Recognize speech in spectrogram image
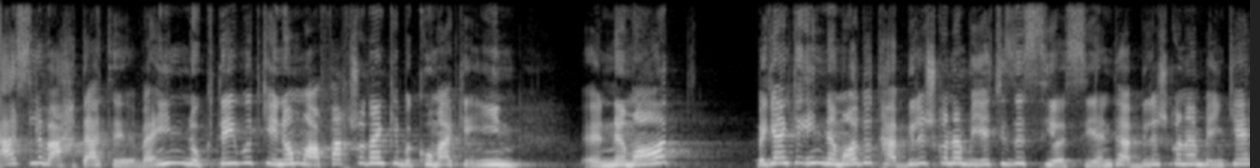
اصل وحدته و این نکته بود که اینا موفق شدن که به کمک این نماد بگن که این نماد رو تبدیلش کنن به یه چیز سیاسی یعنی تبدیلش کنن به اینکه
